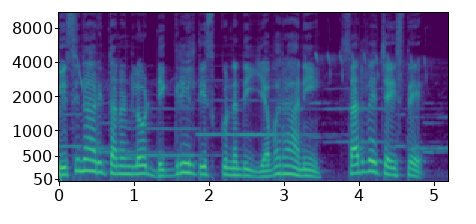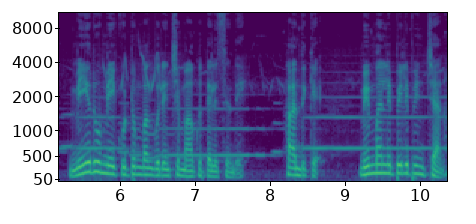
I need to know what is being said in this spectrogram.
పిసినారితనంలో డిగ్రీలు తీసుకున్నది ఎవరా అని సర్వే చేయిస్తే మీరు మీ కుటుంబం గురించి మాకు తెలిసింది. అందుకే మిమ్మల్ని పిలిపించాను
